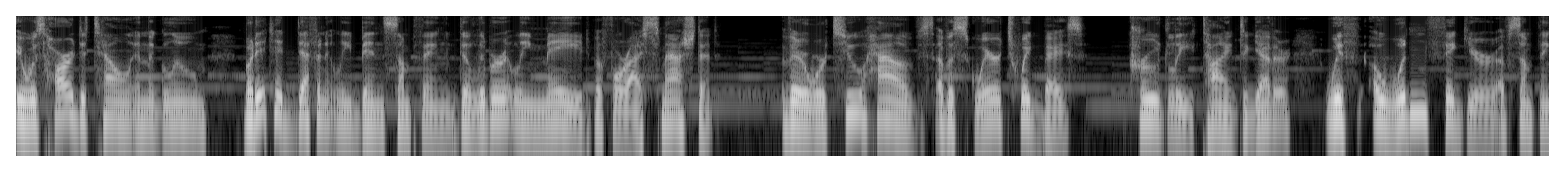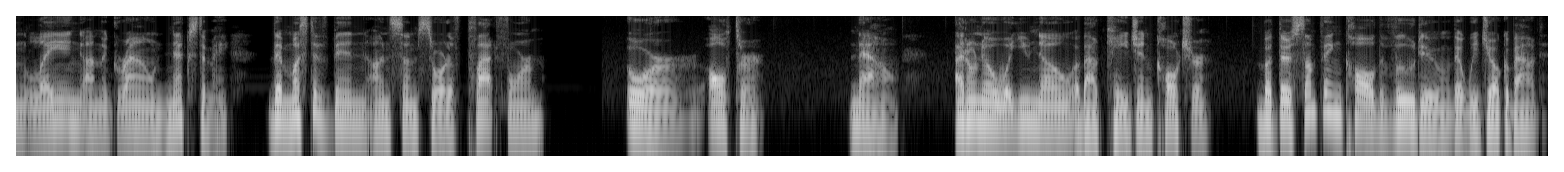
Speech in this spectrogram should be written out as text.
It was hard to tell in the gloom, but it had definitely been something deliberately made before I smashed it. There were two halves of a square twig base, crudely tied together, with a wooden figure of something laying on the ground next to me that must have been on some sort of platform or altar. Now, I don't know what you know about Cajun culture, but there's something called voodoo that we joke about.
